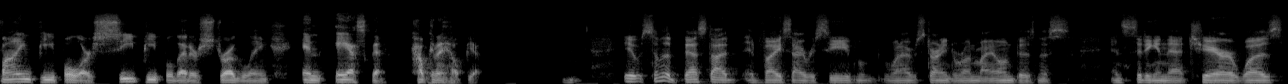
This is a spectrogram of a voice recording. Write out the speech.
find people or see people that are struggling and ask them how can i help you. It was some of the best advice i received when i was starting to run my own business and sitting in that chair was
